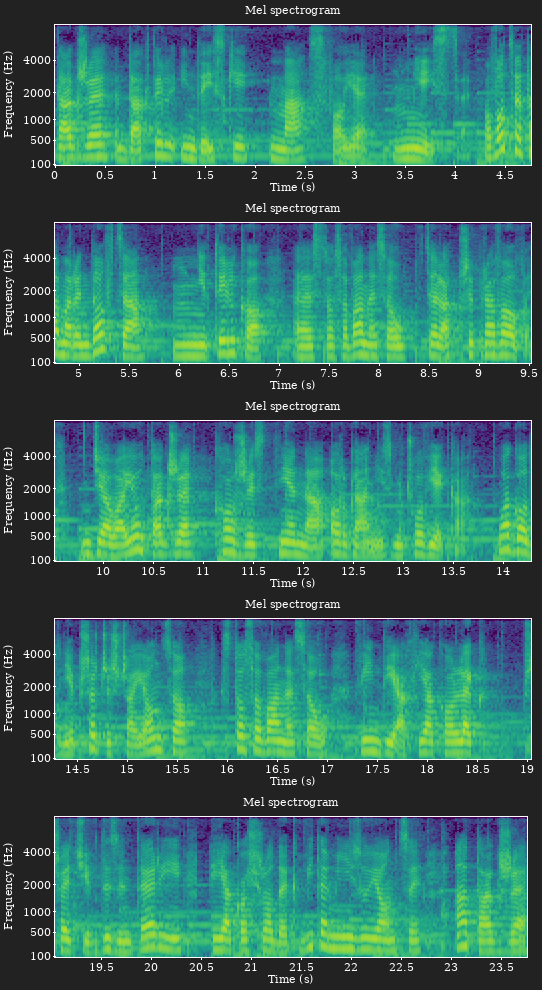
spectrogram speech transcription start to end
także daktyl indyjski ma swoje miejsce. Owoce tamaryndowca nie tylko e, stosowane są w celach przyprawowych, działają także korzystnie na organizm człowieka. Łagodnie przeczyszczająco stosowane są w Indiach jako lek przeciw dyzynterii, jako środek witaminizujący, a także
